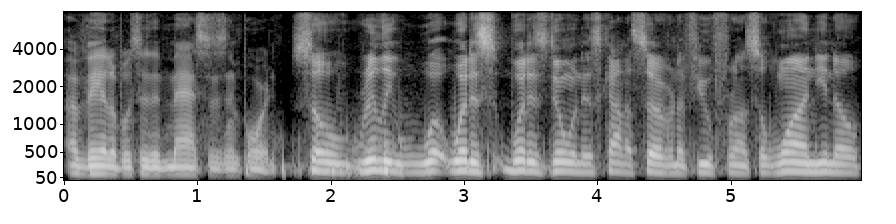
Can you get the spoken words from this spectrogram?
available to the masses important? So really, what what is what is doing is kind of serving a few fronts. So one, you know,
